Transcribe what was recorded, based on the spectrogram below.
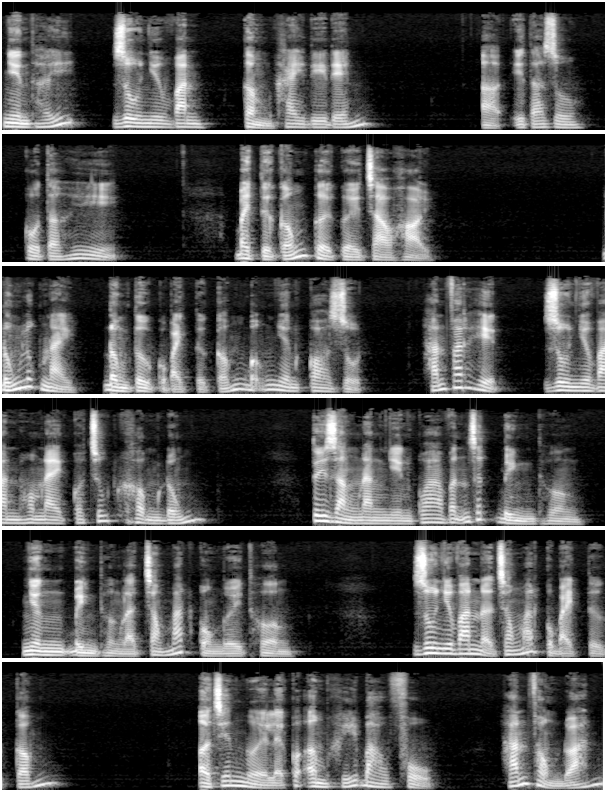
Nhìn thấy du như văn cầm khay đi đến. Ở itazu, cô tới. Bạch tử cống cười cười chào hỏi. Đúng lúc này, đồng tử của bạch tử cống bỗng nhiên co rụt. Hắn phát hiện du như văn hôm nay có chút không đúng. Tuy rằng nàng nhìn qua vẫn rất bình thường nhưng bình thường là trong mắt của người thường. Du như văn ở trong mắt của bạch tử cống. Ở trên người lại có âm khí bao phủ. Hắn phỏng đoán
